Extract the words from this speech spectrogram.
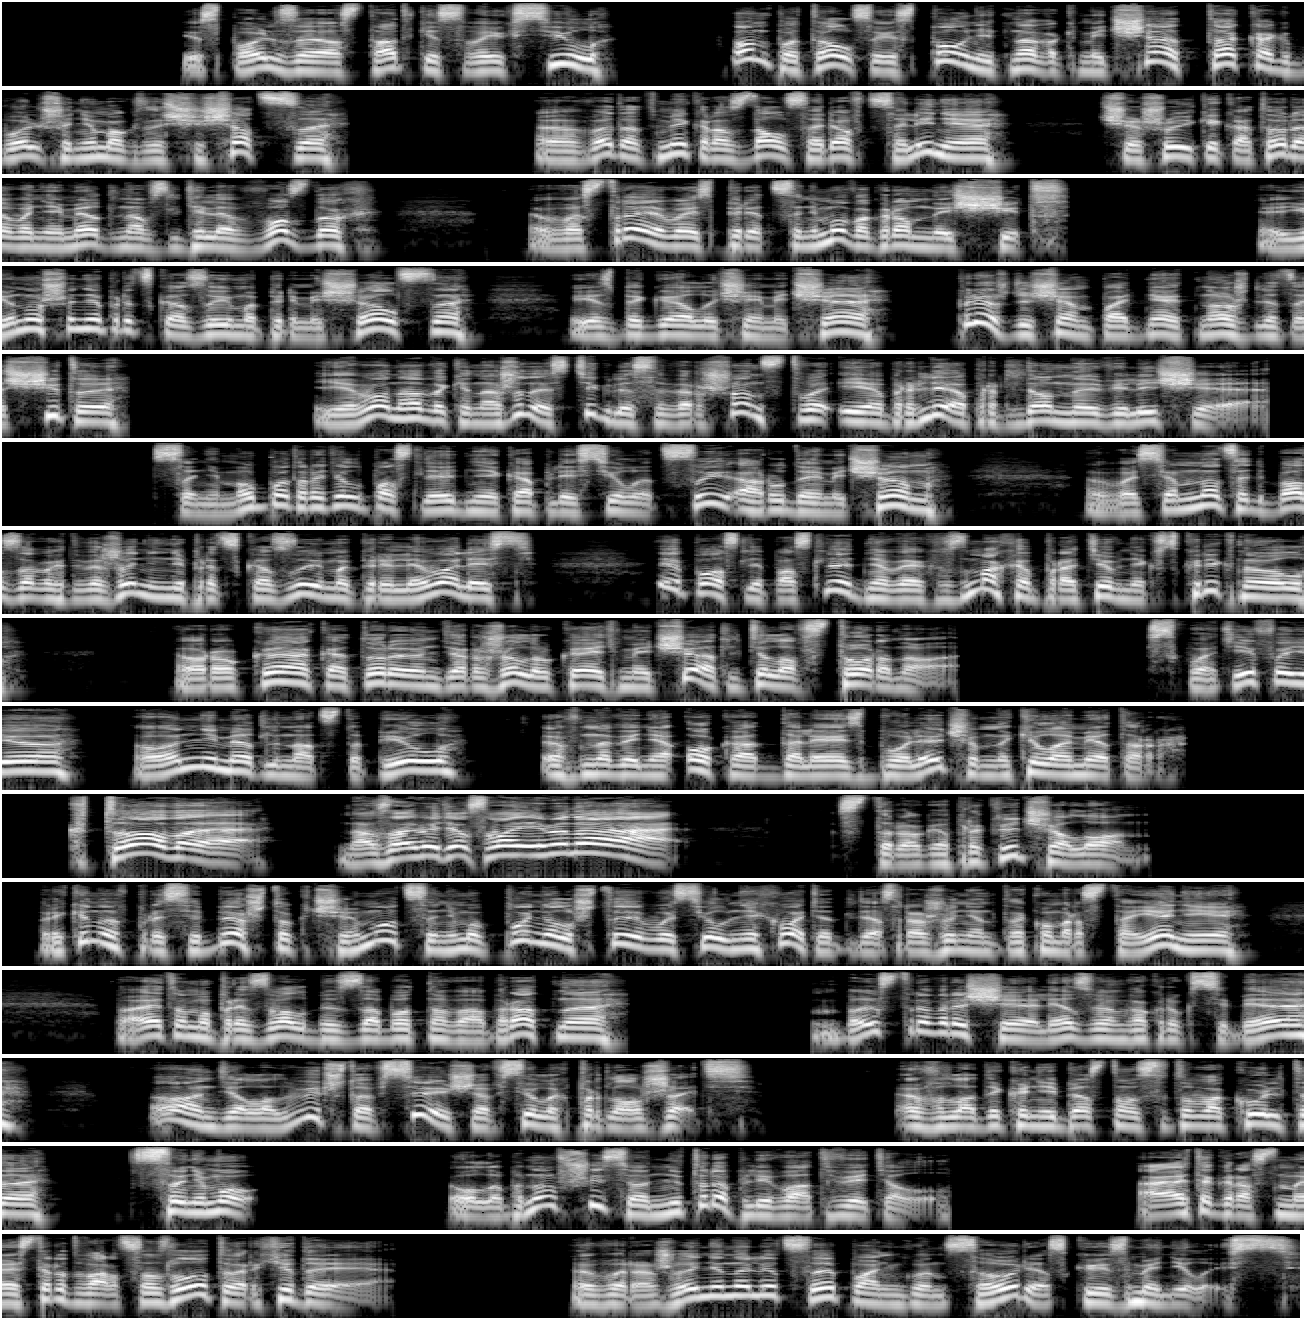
Используя остатки своих сил, он пытался исполнить навык меча так, как больше не мог защищаться, в этот миг раздался рёв Целине, чешуйки которого немедленно взлетели в воздух, выстраиваясь перед Санему в огромный щит. Юноша непредсказуемо перемещался, избегая лучей меча, прежде чем поднять нож для защиты. Его навыки ножа достигли совершенства и обрели определенное величие. Санему потратил последние капли силы Ци, орудуя мечом, 18 базовых движений непредсказуемо переливались, и после последнего их взмаха противник вскрикнул — Рука, которой он держал рукоять меча, отлетела в сторону. Схватив её, он немедленно отступил, в мгновение ока отдаляясь более чем на километр. «Кто вы? Назовите свои имена!» Строго прокричал он. Прикинув про себя, что к чему, Цанему понял, что его сил не хватит для сражения на таком расстоянии, поэтому призвал беззаботного обратно. Быстро вращая лезвием вокруг себя, он делал вид, что все еще в силах продолжать. Владыка Небесного Святого Культа Цанему. Улыбнувшись, он неторопливо ответил. «А это гроссмейстер Дворца Золотой Орхидеи». Выражение на лице Пань Гунцо резко изменилось.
